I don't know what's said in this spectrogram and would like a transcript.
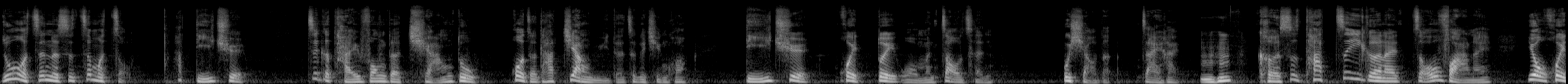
如果真的是这么走，它的确这个台风的强度或者它降雨的这个情况，的确会对我们造成不小的灾害。嗯哼，可是它这个呢走法呢，又会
